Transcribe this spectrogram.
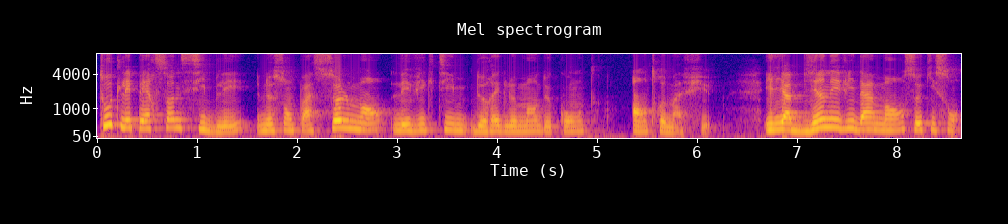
toutes les personnes ciblées ne sont pas seulement les victimes de règlements de comptes entre mafieux. Il y a bien évidemment ceux qui sont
